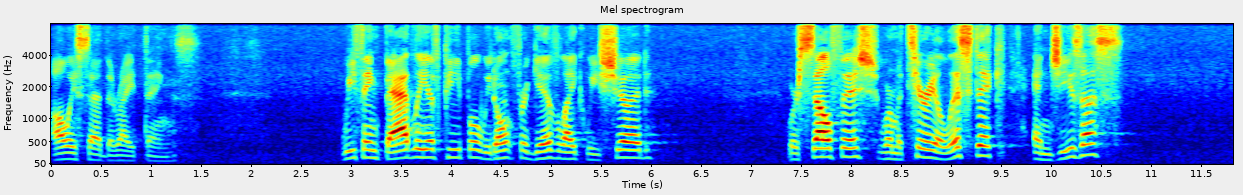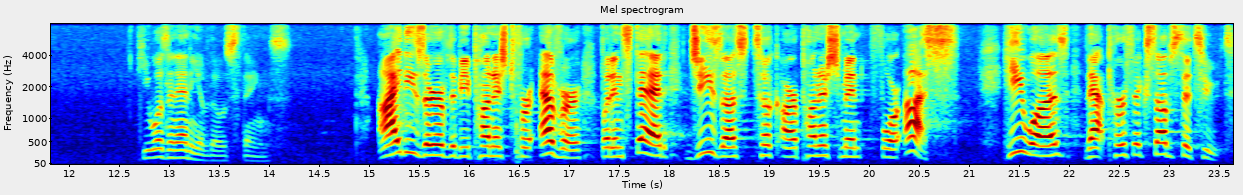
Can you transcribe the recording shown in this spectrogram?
always said the right things. We think badly of people, we don't forgive like we should. We're selfish, we're materialistic, and Jesus, he wasn't any of those things. I deserve to be punished forever, but instead, Jesus took our punishment for us. He was that perfect substitute.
